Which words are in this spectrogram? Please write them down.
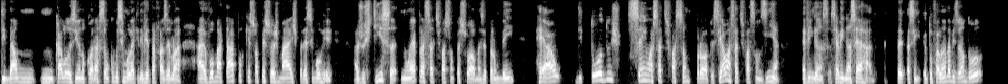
te dar um, um calorzinho no coração, como esse moleque devia estar tá fazendo lá. Ah, eu vou matar porque só pessoas mais parecem morrer. A justiça não é para satisfação pessoal, mas é para um bem real de todos sem uma satisfação própria. Se há uma satisfaçãozinha, é vingança. Se a vingança é errado. É, assim, eu estou falando da visão do,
